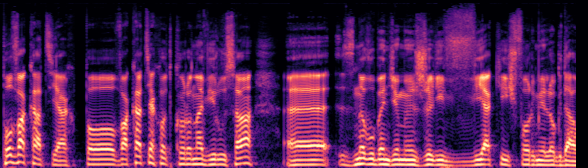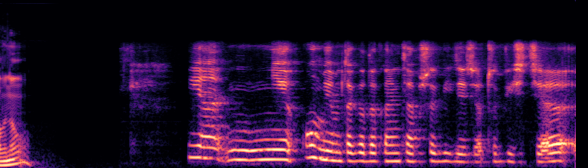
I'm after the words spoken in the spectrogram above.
po wakacjach, po wakacjach od koronawirusa e, znowu będziemy żyli w jakiejś formie lockdownu? Ja nie umiem tego do końca przewidzieć oczywiście.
